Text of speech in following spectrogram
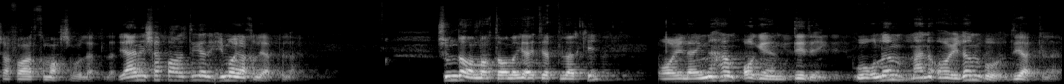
shafoat qilmoqchi bo'lyaptilar. Ya'ni shafoat degani himoya qilyaptilar. Shunda alloh taologa aytyaptilarki oilangni ham olgin deding. O'g'lim mani oilam bu deyaptilar.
